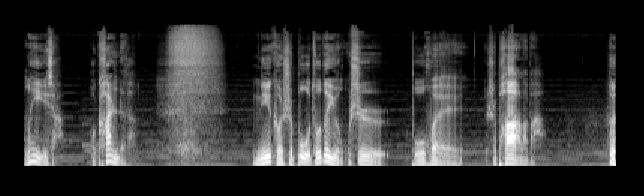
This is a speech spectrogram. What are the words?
了一下，我看着他：“你可是部族的勇士，不会是怕了吧？”哼，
